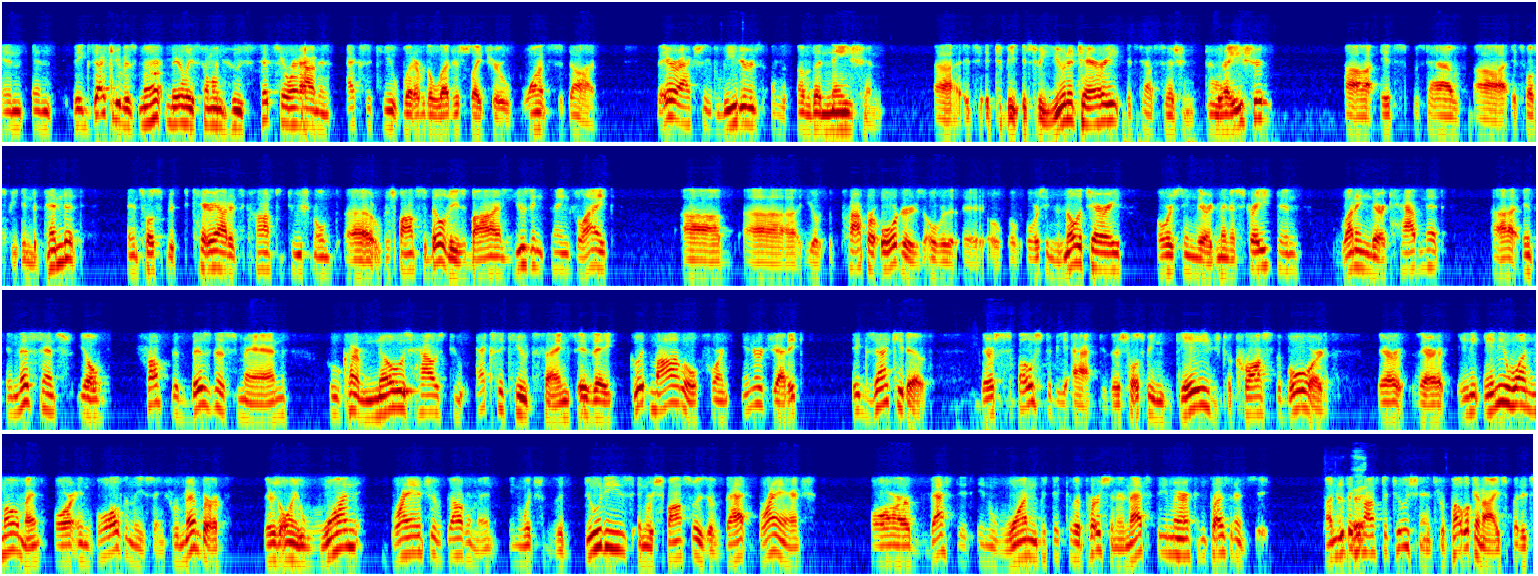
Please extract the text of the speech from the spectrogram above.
And, and the executive is not merely someone who sits around and execute whatever the legislature wants done. They are actually leaders of, of the nation. Uh, it's, it to be it's to be unitary. It's to have sufficient duration. Uh, it's supposed to have uh, it's supposed to be independent and it's supposed to carry out its constitutional uh, responsibilities by using things like uh, uh, you know, the proper orders over the, uh, overseeing the military, overseeing their administration, running their cabinet. Uh, in, in this sense, you know, Trump, the businessman who kind of knows how to execute things, is a good model for an energetic executive. They're supposed to be active. They're supposed to be engaged across the board they're they're any any one moment are involved in these things. Remember, there's only one branch of government in which the duties and responsibilities of that branch are vested in one particular person, and that's the American presidency. Under the uh, Constitution, it's Republicanized, but it's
